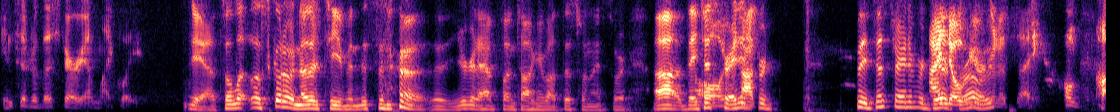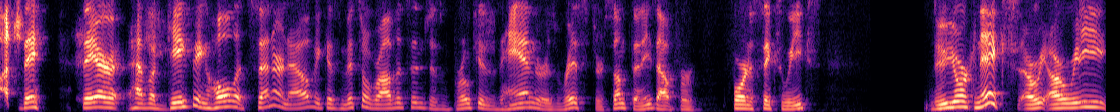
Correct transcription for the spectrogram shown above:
consider this very unlikely. Yeah, so let, us go to another team, and this is uh, you're gonna have fun talking about this one, I swear. Uh, they just Oh, traded not- for they just traded for I Derrick know what Rose. you're going to say. Oh, gosh. They they are have a gaping hole at center now because Mitchell Robinson just broke his hand or his wrist or something. He's out for four to six weeks. New York Knicks, are we are we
